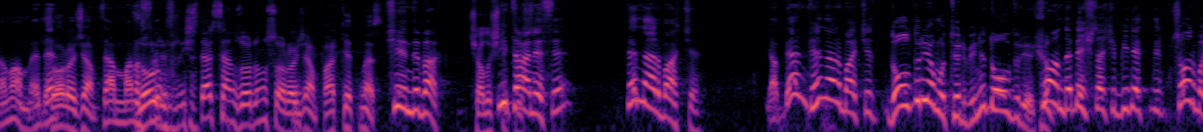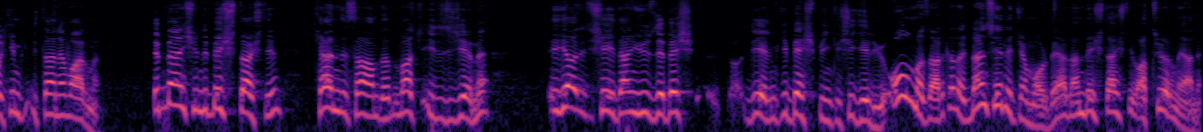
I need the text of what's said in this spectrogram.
Tamam mı? Sor hocam. Sen bana Zor, soruyorsun. istersen zorunu sor hocam fark etmez. Şimdi bak Çalıştık bir biz. tanesi Fenerbahçe. Ya ben Fenerbahçe dolduruyor mu türbünü? Dolduruyor. Şu anda Beşiktaş'ı biletli sor bakayım bir tane var mı? E ben şimdi Beşiktaşlıyım. Kendi sahamda maç izleyeceğime e ya şeyden yüzde beş diyelim ki beş bin kişi geliyor. Olmaz arkadaş. Ben seyredeceğim orada ya. Ben Beşiktaşlıyım. Atıyorum yani.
